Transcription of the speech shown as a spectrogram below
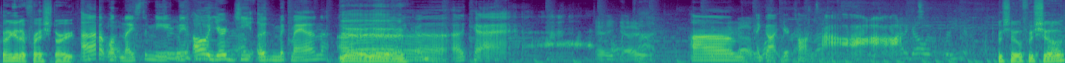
trying to get a fresh start. Uh, well, nice to meet me. Oh, you're G. Ud McMahon. Yeah, yeah. Okay. There you go. Um, I got your contact. For sure, for sure.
